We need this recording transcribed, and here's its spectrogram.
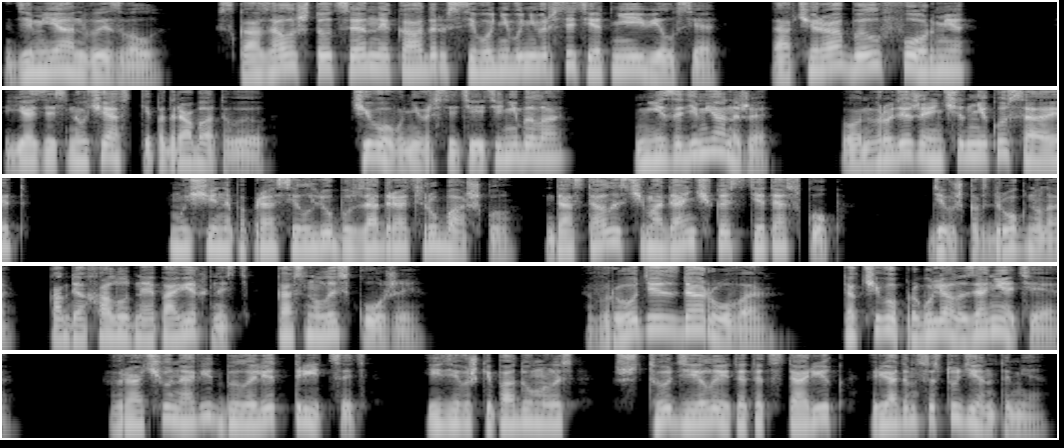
Демьян вызвал. Сказал, что ценный кадр сегодня в университет не явился, а вчера был в форме. Я здесь на участке подрабатываю. Чего в университете не была? Не за Демьяна же. Он вроде женщин не кусает. Мужчина попросил Любу задрать рубашку. Достал из чемоданчика стетоскоп. Девушка вздрогнула, когда холодная поверхность коснулась кожи. «Вроде здорово. Так чего прогуляла занятия?» Врачу на вид было лет тридцать, и девушке подумалось, что делает этот старик рядом со студентами.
